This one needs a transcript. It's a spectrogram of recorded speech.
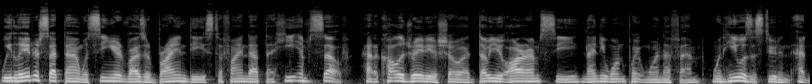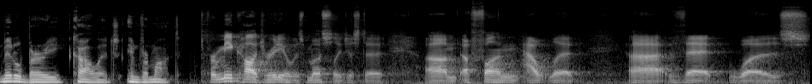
We later sat down with senior advisor Brian Deese to find out that he himself had a college radio show at WRMC 91.1 FM when he was a student at Middlebury College in Vermont. For me, college radio was mostly just a, um, a fun outlet uh, that was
